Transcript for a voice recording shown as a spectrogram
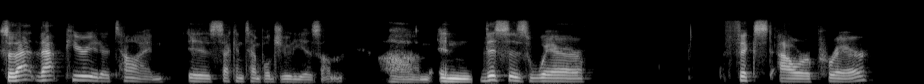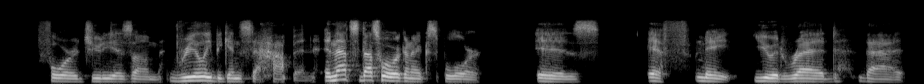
So that that period of time is Second Temple Judaism, um, and this is where fixed hour prayer for Judaism really begins to happen, and that's that's what we're going to explore. Is if Nate, you had read that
